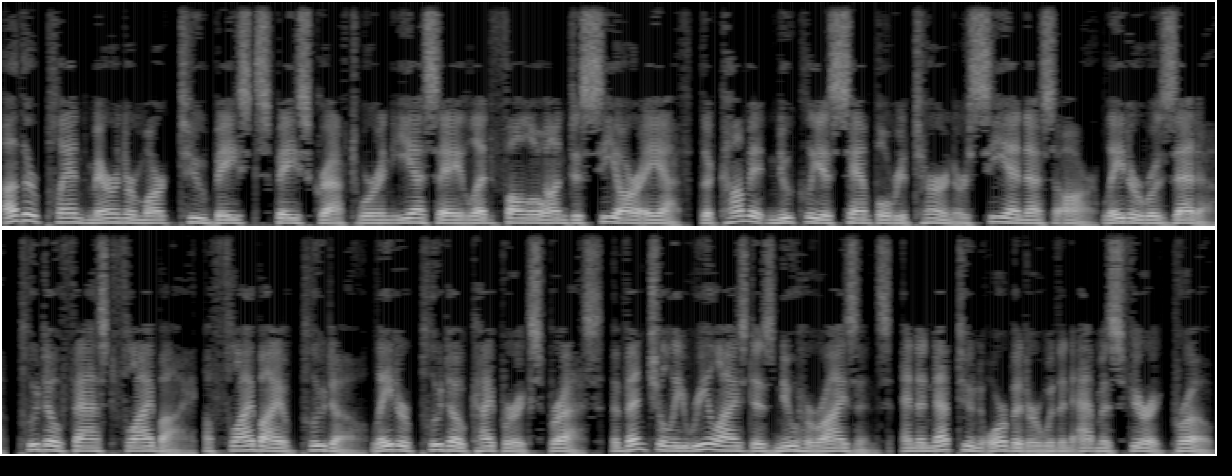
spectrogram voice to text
Other planned Mariner Mark II-based spacecraft were an ESA-led follow-on to CRAF, the Comet Nucleus Sample Return or CNSR later Rosetta, Pluto Fast Flyby, a flyby of Pluto later Pluto Kuiper Express, eventually realized as New Horizons, and a Neptune orbiter with an atmospheric probe.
